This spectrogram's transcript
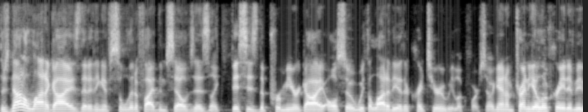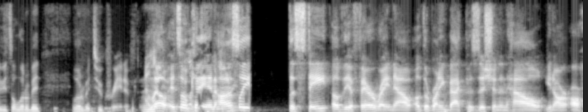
there's not a lot of guys that I think have solidified themselves as like this is the premier guy. Also with a lot of the other criteria we look for. So again, I'm trying to get a little creative. Maybe it's a little bit a little bit too creative. Like no, it. it's I like okay. and it. honestly, the state of the affair right now of the running back position and how you know our, our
